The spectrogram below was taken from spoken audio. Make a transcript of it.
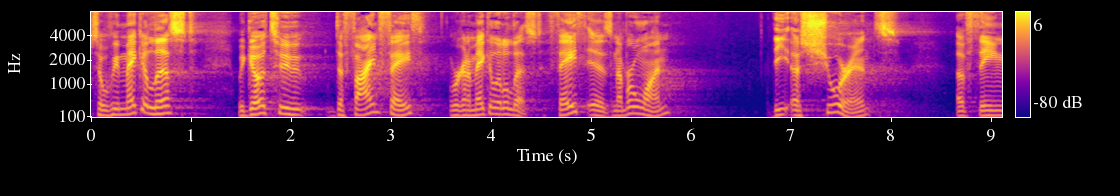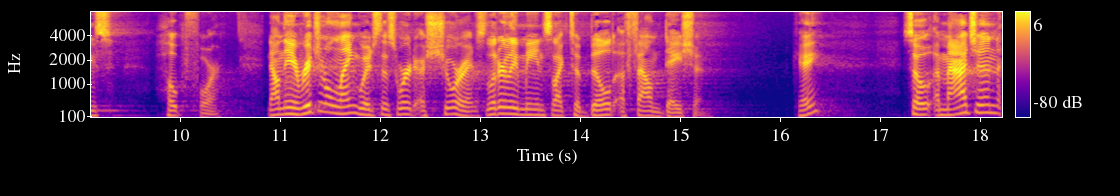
So if we make a list, we go to define faith. We're going to make a little list. Faith is number one, the assurance of things hoped for. Now, in the original language, this word assurance literally means like to build a foundation. Okay? So imagine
